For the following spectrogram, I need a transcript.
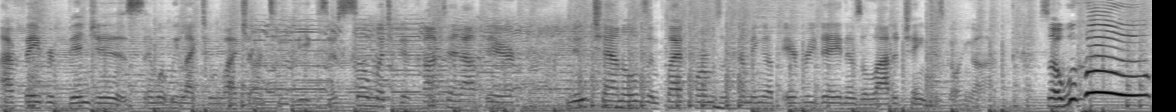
our favorite binges and what we like to watch on TV. Because there's so much good content out there. New channels and platforms are coming up every day, and there's a lot of changes going on. So, woohoo!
